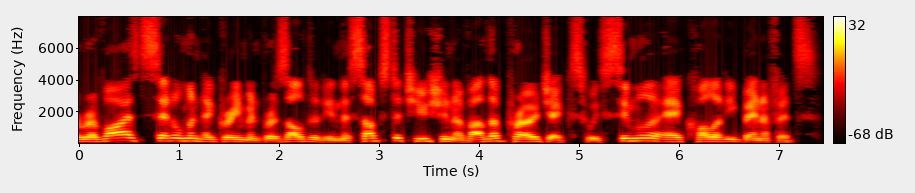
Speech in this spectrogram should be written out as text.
A revised settlement agreement resulted in the substitution of other projects with similar air quality benefits.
